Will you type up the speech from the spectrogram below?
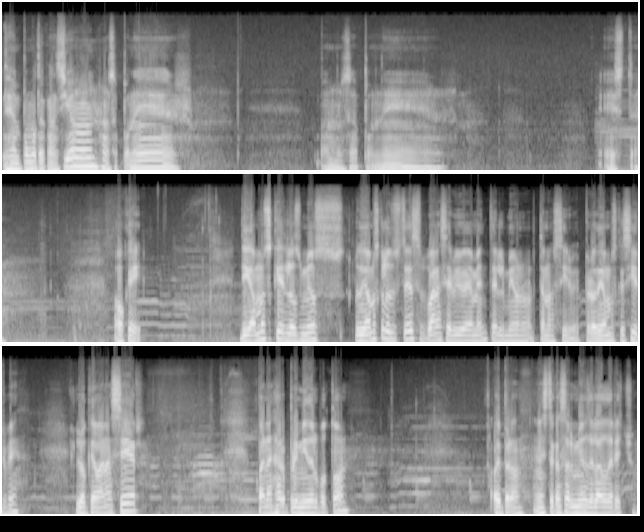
déjame pongo otra canción vamos a poner vamos a poner esta. Ok. Digamos que los míos digamos que los de ustedes van a servir obviamente el mío no, no sirve pero digamos que sirve. Lo que van a hacer van a dejar oprimido el botón Ay, perdón. En este caso el mío es del lado derecho.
